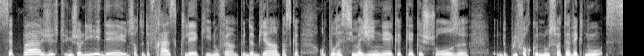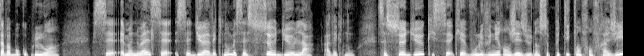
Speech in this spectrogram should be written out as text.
c'est pas juste une jolie idée, une sorte de phrase clé qui nous fait un peu de bien parce que on pourrait s'imaginer que quelque chose de plus fort que nous soit avec nous. Ça va beaucoup plus loin. C'est Emmanuel, c'est Dieu avec nous, mais c'est ce Dieu-là avec nous. C'est ce Dieu qui, a voulu venir en Jésus, dans ce petit enfant fragile,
